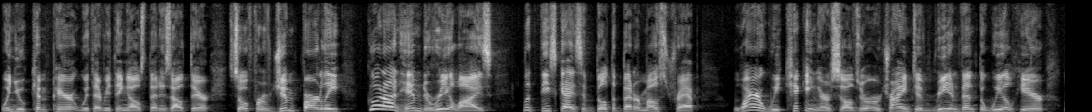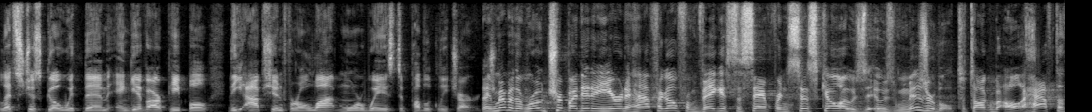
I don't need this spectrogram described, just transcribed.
when you compare it with everything else that is out there. So for Jim Farley, good on him to realize look, these guys have built a better mousetrap. Why are we kicking ourselves or, or, trying to reinvent the wheel here? Let's just go with them and give our people the option for a lot more ways to publicly charge. I remember the road trip I did a year and a half ago from Vegas to San Francisco. I was it was miserable to talk about. All half the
